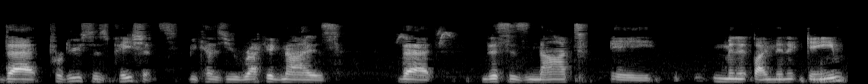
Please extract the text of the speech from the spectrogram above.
that produces patience because you recognize that this is not a minute by minute game.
